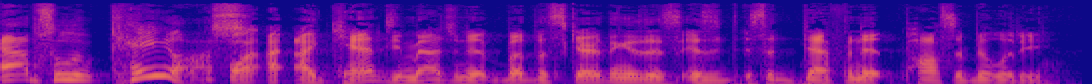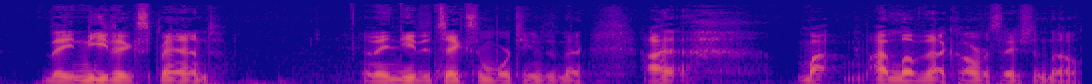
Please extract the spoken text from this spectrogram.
absolute chaos. Well, I, I can't imagine it, but the scary thing is, is, is it's a definite possibility. They need to expand, and they need to take some more teams in there. I, my, I love that conversation though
